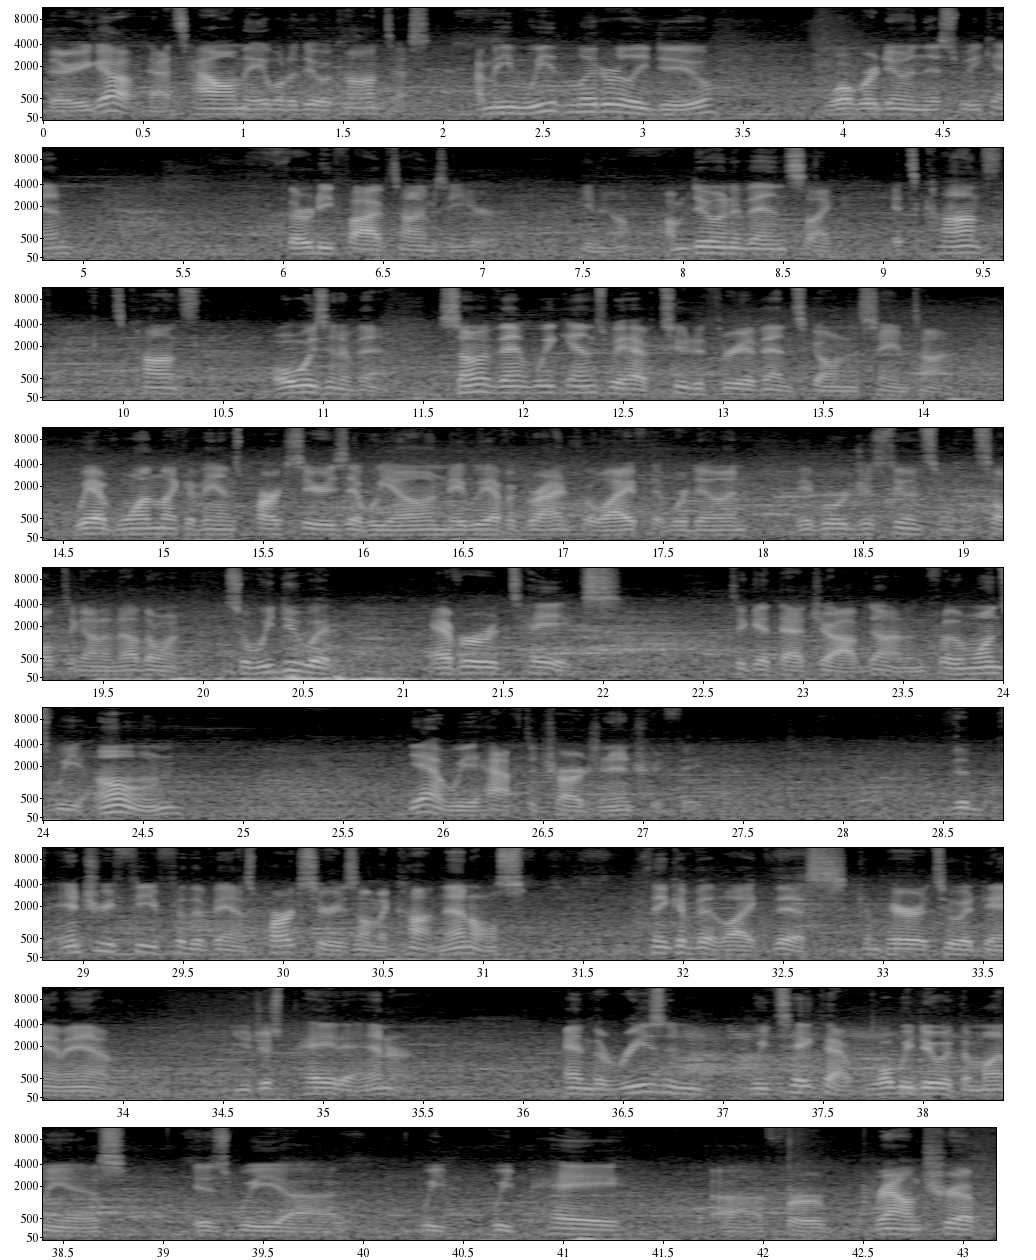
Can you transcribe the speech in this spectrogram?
There you go. That's how I'm able to do a contest. I mean, we literally do what we're doing this weekend 35 times a year. You know, I'm doing events like it's constant. It's constant. Always an event. Some event weekends we have two to three events going at the same time. We have one like a Vans Park series that we own. Maybe we have a Grind for Life that we're doing. Maybe we're just doing some consulting on another one. So we do whatever it takes to get that job done. And for the ones we own, yeah, we have to charge an entry fee. The entry fee for the Vans Park series on the Continentals, think of it like this compare it to a Damn Am. You just pay to enter. And the reason we take that, what we do with the money is, is we, uh, we, we pay uh, for round trip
